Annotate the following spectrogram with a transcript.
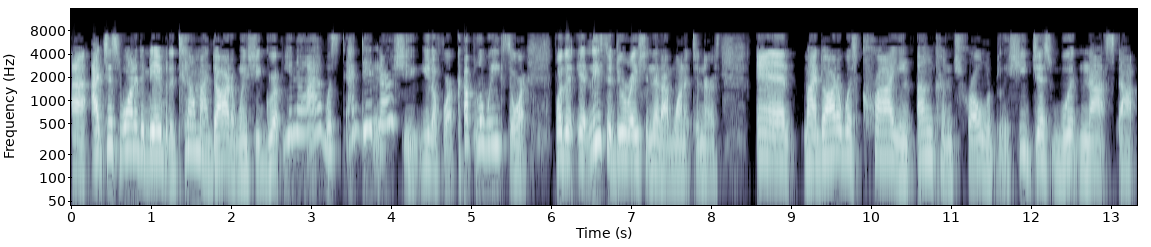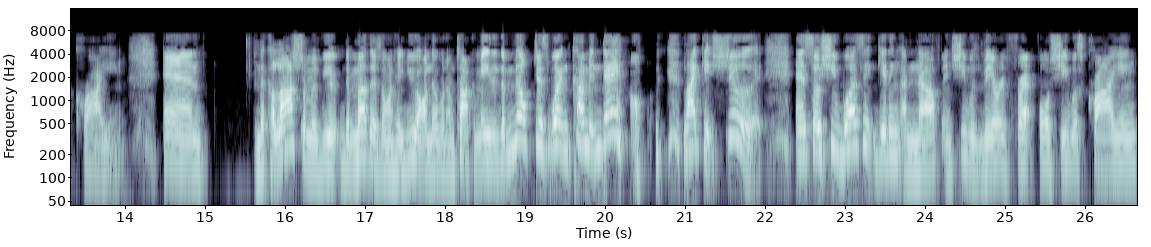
uh, I just wanted to be able to tell my daughter when she grew up, you know, I was, I did nurse you, you know, for a couple of weeks or for the, at least the duration that I wanted to nurse. And my daughter was crying uncontrollably. She just would not stop crying. And the colostrum of your, the mothers on here, you all know what I'm talking about. The milk just wasn't coming down like it should. And so she wasn't getting enough and she was very fretful. She was crying.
